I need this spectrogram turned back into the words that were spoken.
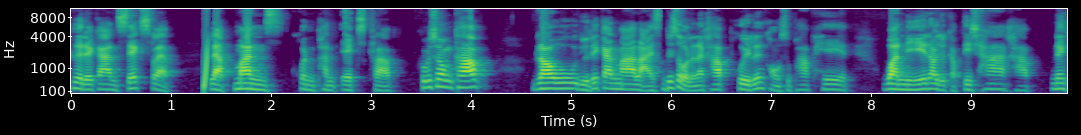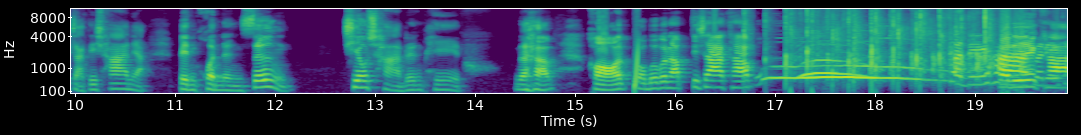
คือรายการ Sex Lab แลบมันคนพัน X ครับ คุณผู้ชมครับ เราอยู่ด้วยกันมาหลายพิโซดแล้วนะครับ คุยเรื่องของสุภาพเพศ วันนี้เราอยู่กับติชาครับ เนื่องจากติชาเนี่ยเป็นคนหนึ่งซึ่งเชี่ยวชาญเรื่องเพศนะครับ ขอปรบมือต้อนรับติชาครับ สวัสดีค่ะ สวัสดีครั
